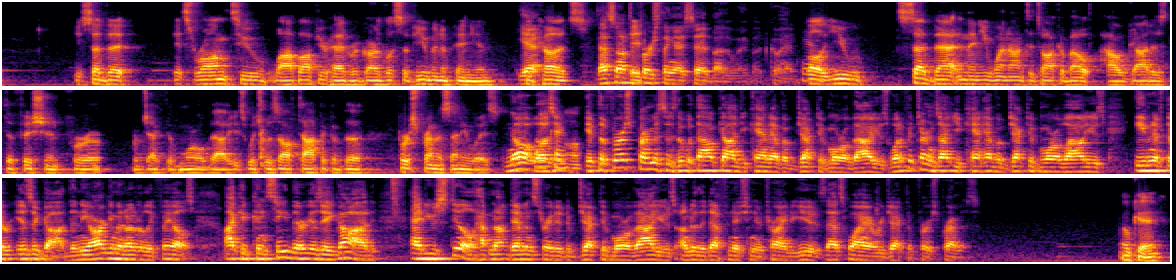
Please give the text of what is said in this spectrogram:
you said that it's wrong to lop off your head regardless of human opinion Yeah. because That's not the It- first thing I said, by the way, but go ahead. Well, you said that, and then you went on to talk about how God is deficient for objective moral values, which was off topic of the first premise, anyways. No, it wasn't. Okay. If the first premise is that without God you can't have objective moral values, what if it turns out you can't have objective moral values even if there is a God? Then the argument utterly fails. I could concede there is a God, and you still have not demonstrated objective moral values under the definition you're trying to use. That's why I reject the first premise. Okay.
